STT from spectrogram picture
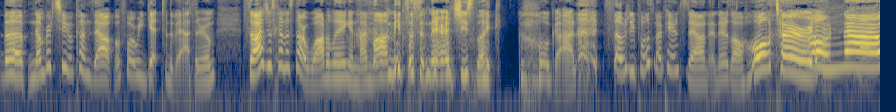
the number two comes out before we get to the bathroom. So I just kind of start waddling, and my mom meets us in there, and she's like, "Oh God!" So she pulls my pants down, and there's a whole turd oh no.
